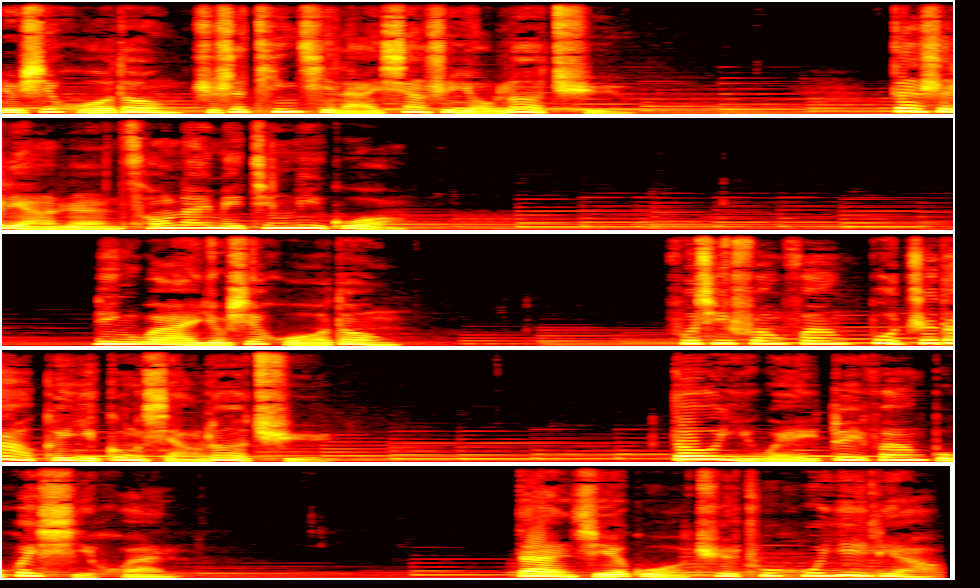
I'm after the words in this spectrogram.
有些活动只是听起来像是有乐趣。但是两人从来没经历过。另外，有些活动，夫妻双方不知道可以共享乐趣，都以为对方不会喜欢，但结果却出乎意料。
